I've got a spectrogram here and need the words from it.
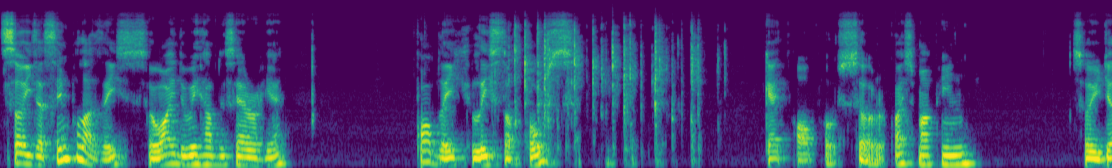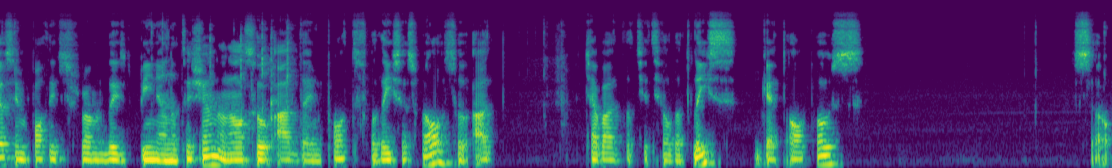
So it's as simple as this. So why do we have this error here? Public list of posts. Get all posts. So request mapping so you just import it from this bind annotation and also add the import for this as well. So add java.util.list get all posts. So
